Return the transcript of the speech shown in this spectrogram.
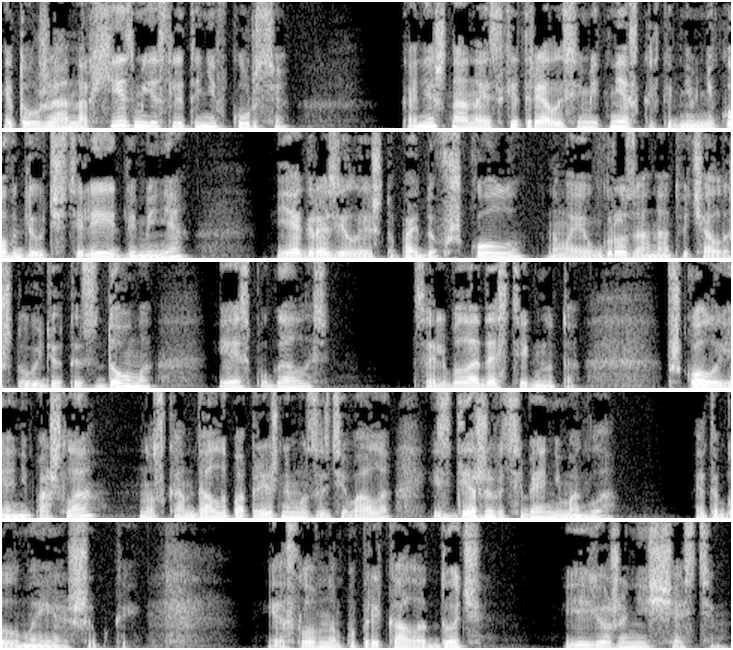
Это уже анархизм, если ты не в курсе. Конечно, она исхитрялась иметь несколько дневников для учителей и для меня. Я грозила ей, что пойду в школу. На мои угрозы она отвечала, что уйдет из дома. Я испугалась. Цель была достигнута. В школу я не пошла, но скандалы по-прежнему затевала и сдерживать себя не могла. Это было моей ошибкой. Я словно попрекала дочь ее же несчастьем,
